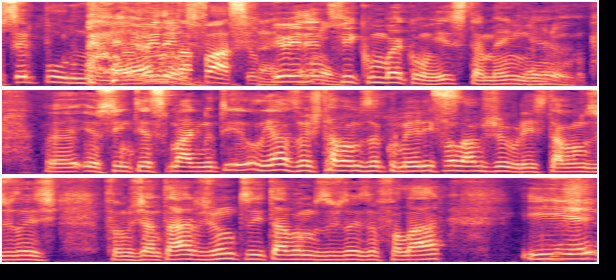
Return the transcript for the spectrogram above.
ser puro, mano. É, não está fácil. É. Eu identifico-me bem com isso também. eh, Eu sinto esse magnetismo. Aliás, hoje estávamos a comer e falámos sobre isso. Estávamos os dois, fomos jantar juntos e estávamos os dois a falar. E eh,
